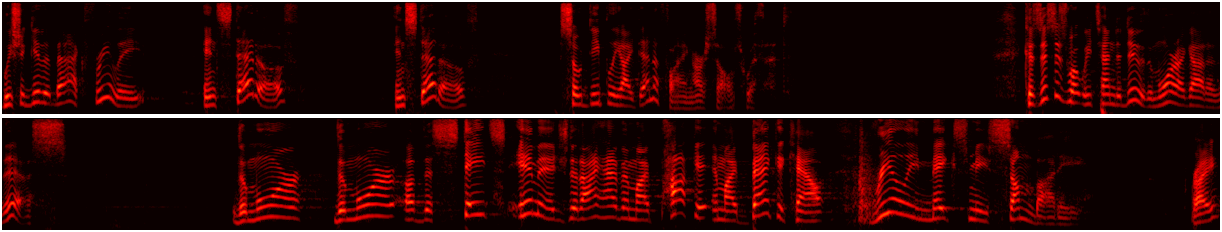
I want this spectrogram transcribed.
We should give it back freely instead of instead of so deeply identifying ourselves with it. Because this is what we tend to do. The more I got of this, the more the more of the state's image that I have in my pocket in my bank account really makes me somebody. Right?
